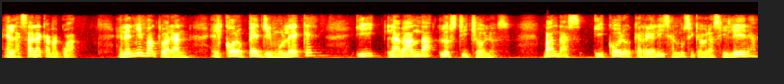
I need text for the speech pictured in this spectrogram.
en la Sala Camacua. En el mismo actuarán el coro Peggy Muleque y la banda Los Ticholos, bandas y coro que realizan música brasilera,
